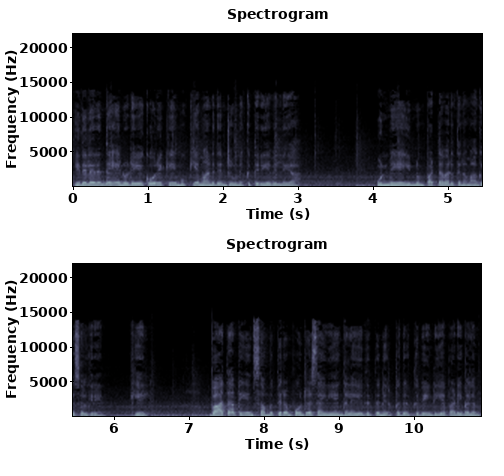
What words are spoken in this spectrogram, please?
இதிலிருந்தே என்னுடைய கோரிக்கை முக்கியமானதென்று உனக்கு தெரியவில்லையா? உண்மையை இன்னும் பட்டவர்த்தனமாக சொல்கிறேன். கேள். வாதாபியின் சமுத்திரம் போன்ற சைனியங்களை எதிர்த்து நிற்பதற்கு வேண்டிய படைபலம்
